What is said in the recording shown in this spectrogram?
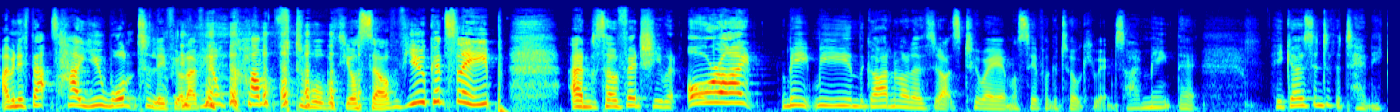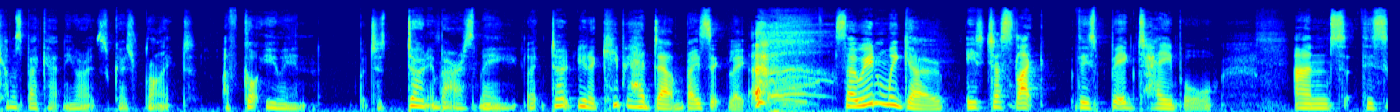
I mean, if that's how you want to live your life, if you're comfortable with yourself, if you can sleep. And so eventually he went, All right, meet me in the Garden of Unearthly Delights, 2 a.m. I'll see if I can talk you in. So I meet there. He goes into the tent, he comes back out and he writes, goes, Right, I've got you in, but just don't embarrass me. Like, don't, you know, keep your head down, basically. so in we go. It's just like this big table and this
